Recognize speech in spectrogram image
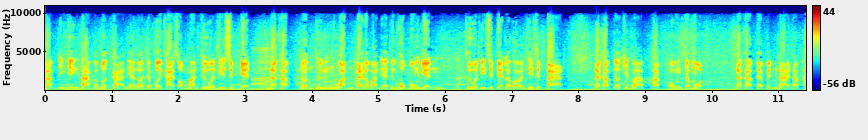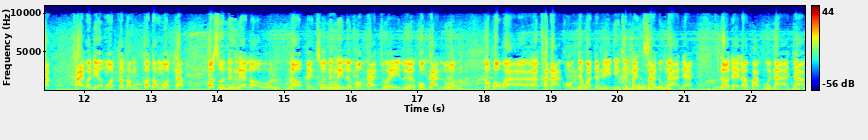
ครับจริงๆ ตามกำหนดการเนี่ยเราจะเปิดขาย 2 วันคือวันที่ 17 นะครับจนถึงวันแต่ละวันเนี่ยถึง6โมงเย็นคือวันที่ 17 แล้วก็วันที่ 18 นะครับก็คิดว่าผักคงจะหมดนะครับแต่เป็นไม่ได้ถ้าผักขายวันเดียวหมดก็ต้องก็ต้องหมดครับ เพราะส่วนหนึ่งเนี่ยเราเราเป็นส่วนหนึ่งในเรื่องของการช่วยเหลือโครงการหลวง ก็เพราะว่าคณะของจังหวัดจันทบุรีที่ขึ้นไปศึกษาดูงานเนี่ยเราได้รับความกรุณาจาก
